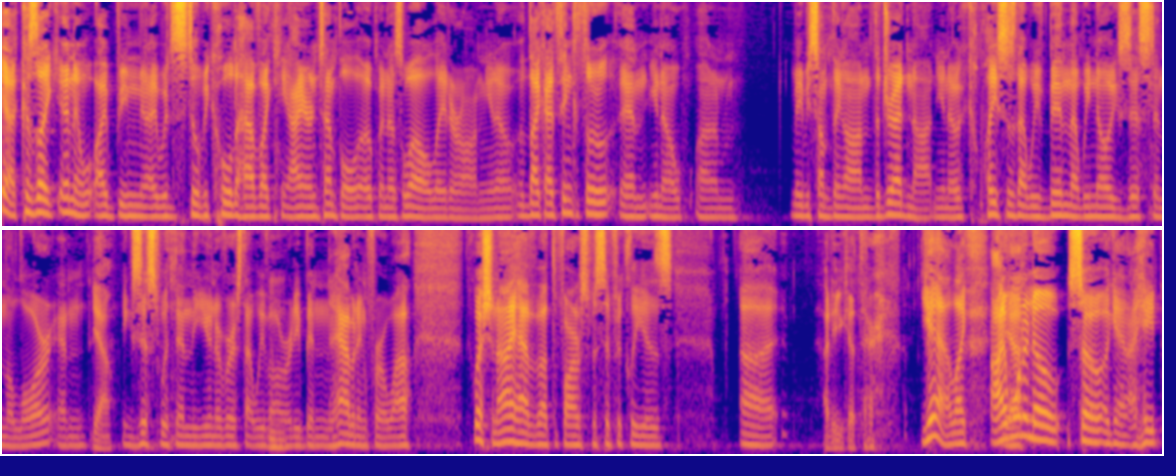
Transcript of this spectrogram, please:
Yeah, because like you know, I mean, it would still be cool to have like the Iron Temple open as well later on. You know, like I think through and you know, um, maybe something on the Dreadnought. You know, places that we've been that we know exist in the lore and Yeah. exist within the universe that we've Mm-hmm. already been inhabiting for a while. The question I have about the farm specifically is. Uh, How do you get there? yeah, like I Yeah. want to know. So again, I hate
